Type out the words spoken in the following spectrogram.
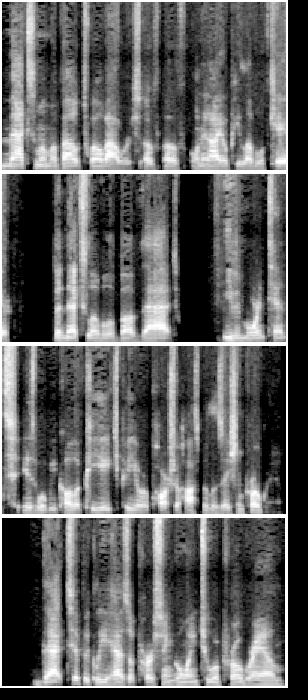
maximum about 12 hours of, of on an IOP level of care. The next level above that even more intense is what we call a PHP or a partial hospitalization program. That typically has a person going to a program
